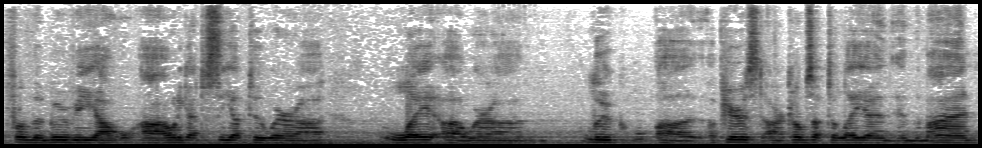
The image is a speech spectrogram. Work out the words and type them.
from the movie. I, I only got to see up to where uh, uh, where uh, Luke uh, appears to, or comes up to Leia in, in the mine,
